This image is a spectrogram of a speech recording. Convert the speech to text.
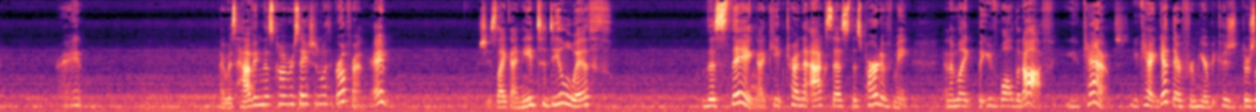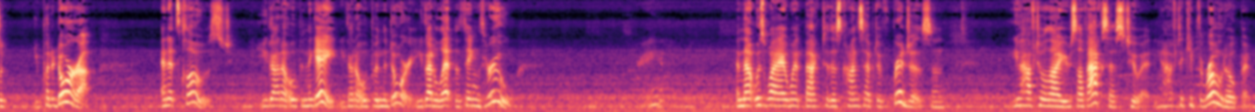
right? I was having this conversation with a girlfriend, right? She's like, I need to deal with this thing. I keep trying to access this part of me. And I'm like, but you've walled it off you can't. You can't get there from here because there's a you put a door up and it's closed. You got to open the gate. You got to open the door. You got to let the thing through. Right? And that was why I went back to this concept of bridges and you have to allow yourself access to it. You have to keep the road open.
